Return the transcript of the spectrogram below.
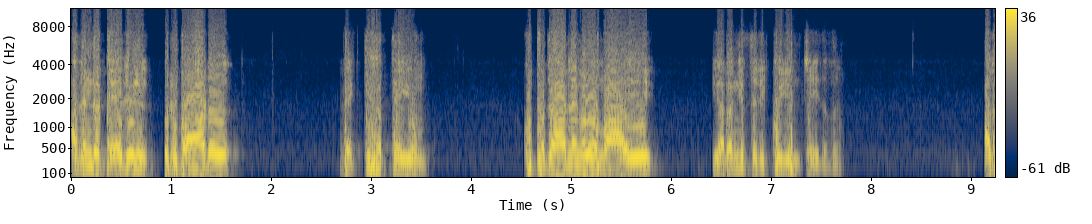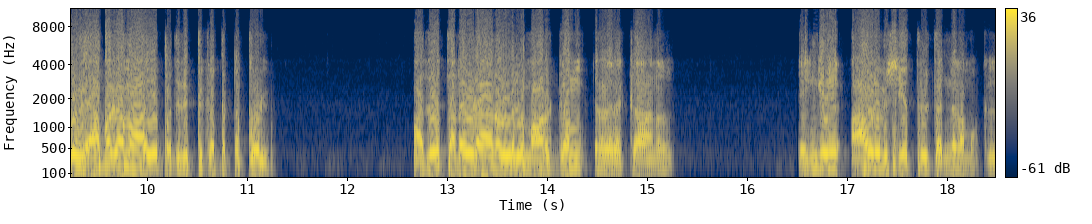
അതിന്റെ പേരിൽ ഒരുപാട് വ്യക്തിഹത്യയും ഉപചാരണങ്ങളുമായി ഇറങ്ങിത്തിരിക്കുകയും ചെയ്തത്. അത് വ്യാപകമായി പ്രചരിപ്പിക്കപ്പെട്ടപ്പോൾ അത് തടയിടാനുള്ളൊരു മാർഗം എന്ന നിലക്കാണ്. എങ്കിൽ ആ ഒരു വിഷയത്തിൽ തന്നെ നമുക്ക്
